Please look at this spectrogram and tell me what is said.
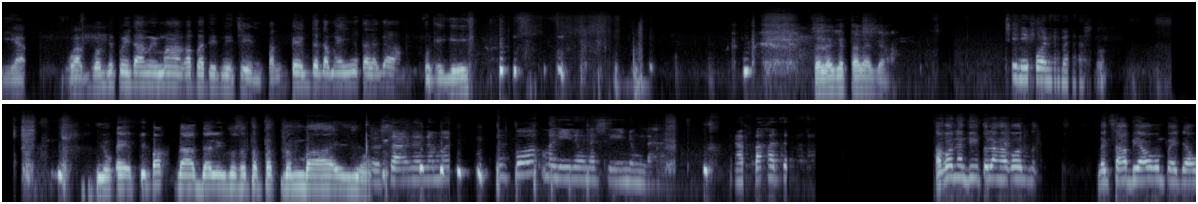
Yep. Wag, wag niyo po idamay mga kapatid ni Chin. Pag pinagdadamay niyo talaga, magiging. talaga talaga. Sinipo naman ako. Yung etipak, dadalhin ko sa tapat ng bahay niyo. So, sana naman, po, malinaw na sa inyong lahat. Napaka Ako, nandito lang ako. Nagsabi ako kung pwede ako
